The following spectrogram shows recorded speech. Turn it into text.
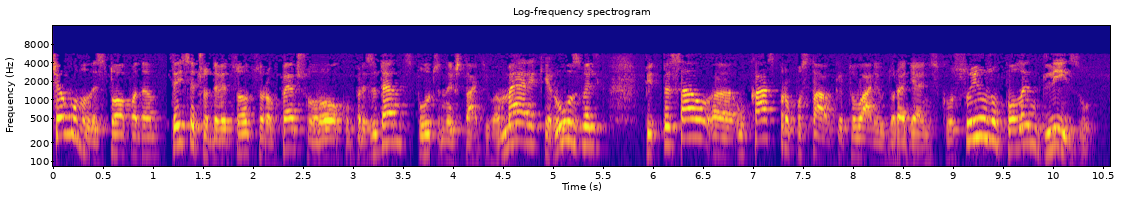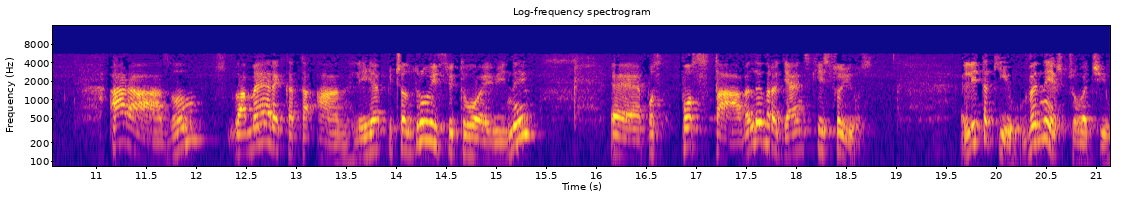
7 листопада 1941 року президент Сполучених Штатів Америки Рузвельт підписав е, указ про поставки товарів до Радянського Союзу по ленд-лізу. А разом Америка та Англія під час Другої світової війни е, поставили в Радянський Союз літаків, винищувачів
